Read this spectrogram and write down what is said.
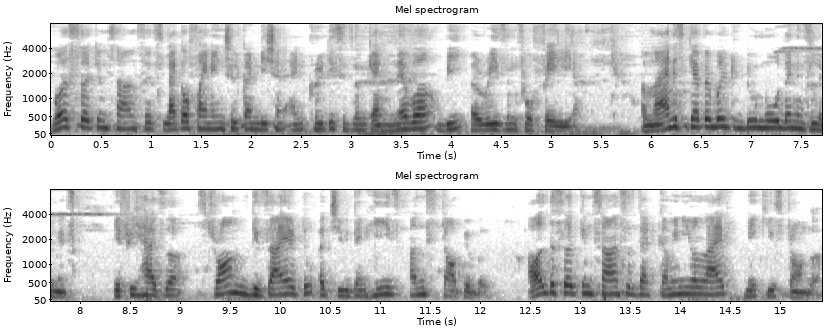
Worse circumstances lack of financial condition and criticism can never be a reason for failure. A man is capable to do more than his limits. If he has a strong desire to achieve then he is unstoppable. All the circumstances that come in your life make you stronger.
